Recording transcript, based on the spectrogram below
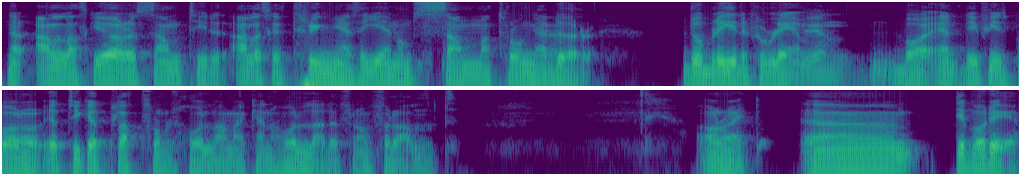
när alla ska göra det samtidigt, alla ska trynga sig igenom samma trånga ja. dörr. Då blir det problem. Det, en... bara en, det finns bara, jag tycker att plattformshållarna kan hålla det framförallt. Mm. Alright. Uh, det var det.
